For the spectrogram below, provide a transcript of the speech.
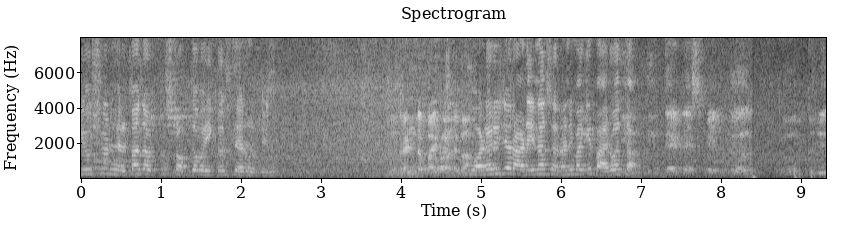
you should help us out to stop the vehicles there only न्हू रेंट ऑफ बाईक रेंट का? बॉर्डरीचेर आडयना सर आनी मागीर भायर वता इन दॅट एस्पेक्ट तुमी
